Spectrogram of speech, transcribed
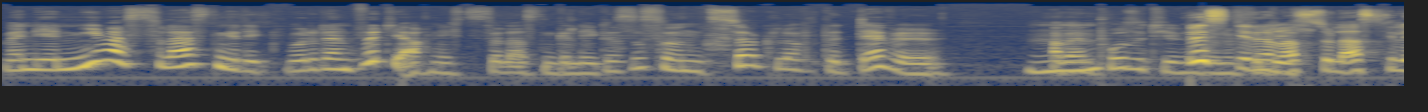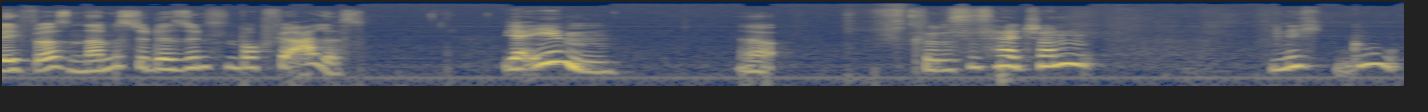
wenn dir nie was zu Lasten gelegt wurde, dann wird dir auch nichts zu Lasten gelegt. Das ist so ein Circle of the Devil. Mhm. Aber im positiven Bis Sinne dir dann dich. was zu Last gelegt wird und dann bist du der Sündenbock für alles. Ja, eben. Ja. So, das ist halt schon nicht gut.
